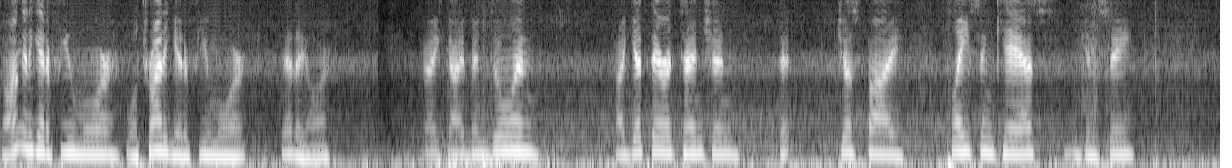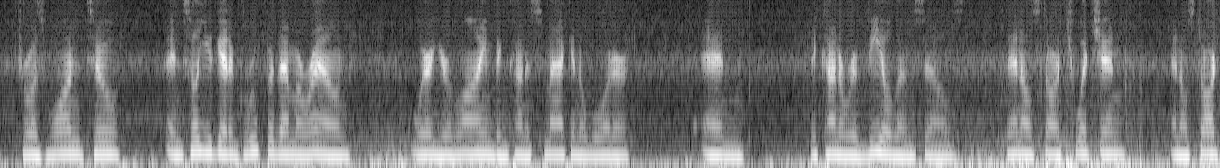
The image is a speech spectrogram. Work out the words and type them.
So I'm going to get a few more. We'll try to get a few more. There they are. Like I've been doing, I get their attention just by placing casts. You can see, draws one, two, until you get a group of them around where your line been kind of smacking the water and they kind of reveal themselves. Then I'll start twitching and I'll start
